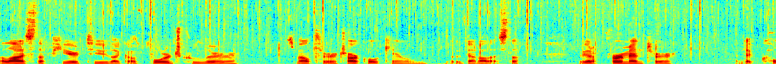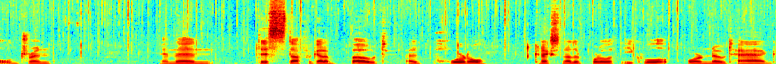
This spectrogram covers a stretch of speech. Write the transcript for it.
a lot of stuff here too, like a forge cooler, smelter, charcoal kiln. We got all that stuff. We got a fermenter and a cauldron. And then this stuff, we got a boat, a portal, connects another portal with equal or no tag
